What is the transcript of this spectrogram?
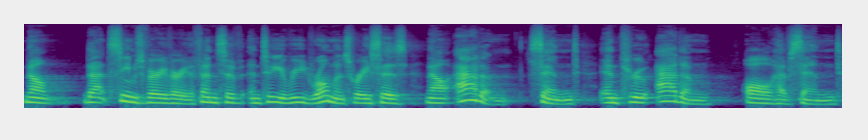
Now, that seems very, very offensive until you read Romans, where he says, Now Adam sinned, and through Adam all have sinned.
